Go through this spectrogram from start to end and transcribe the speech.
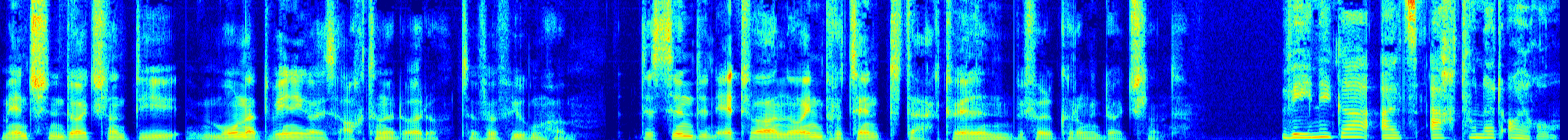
Menschen in Deutschland, die im Monat weniger als 800 Euro zur Verfügung haben. Das sind in etwa 9 Prozent der aktuellen Bevölkerung in Deutschland. Weniger als 800 Euro.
